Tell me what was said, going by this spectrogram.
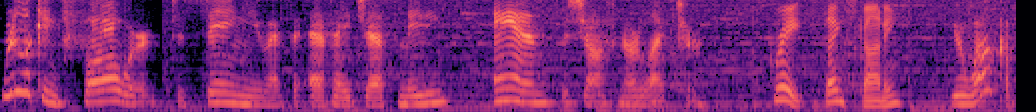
We're looking forward to seeing you at the FHS meeting and the Shofner Lecture. Great. Thanks, Connie. You're welcome.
